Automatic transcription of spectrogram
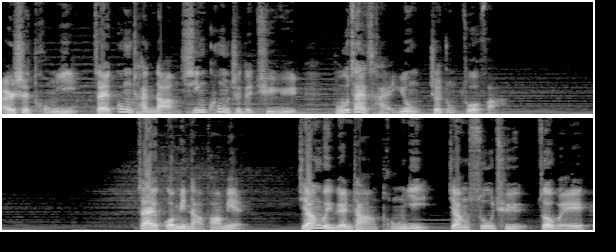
而是同意在共产党新控制的区域不再采用这种做法。在国民党方面，蒋委员长同意将苏区作为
